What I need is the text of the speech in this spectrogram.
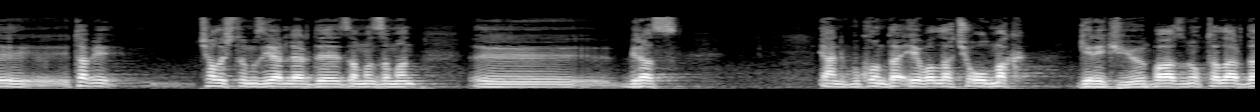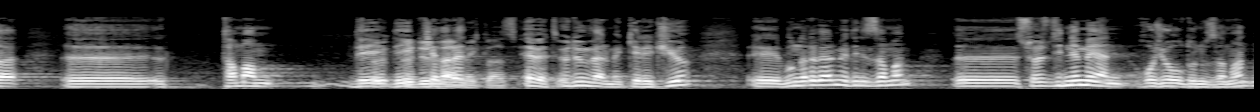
E, tabii çalıştığımız yerlerde zaman zaman e, biraz yani bu konuda eyvallahçı olmak gerekiyor. Bazı noktalarda e, tamam de, Ö- deyip ödün kenara vermek lazım. Evet ödün vermek gerekiyor. E, bunları vermediğiniz zaman e, söz dinlemeyen hoca olduğunuz zaman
